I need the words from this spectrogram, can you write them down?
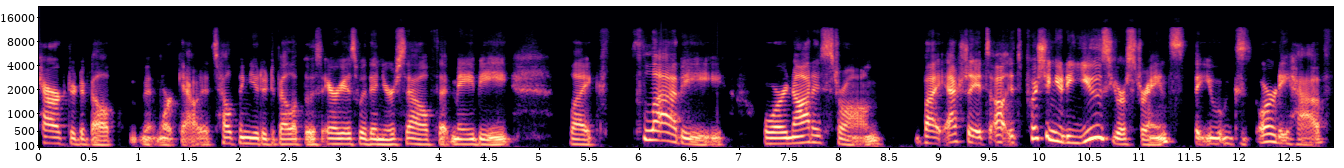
character development workout it's helping you to develop those areas within yourself that may be like flabby or not as strong by actually it's uh, it's pushing you to use your strengths that you already have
